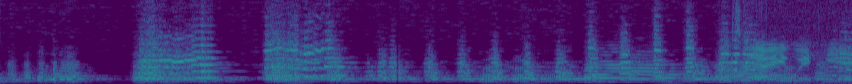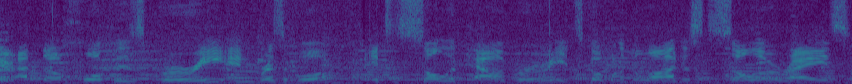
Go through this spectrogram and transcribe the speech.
Today we're here at the Hawkers Brewery and Reservoir. It's a solid power brewery. It's got one of the largest solar arrays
